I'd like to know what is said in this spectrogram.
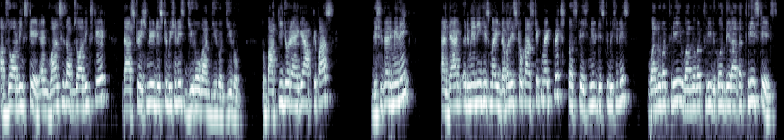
absorbing state and once is absorbing state the stationary distribution is zero one zero zero तो बाकी जो रह गया आपके पास this is the remaining and that remaining is my double stochastic matrix तो stationary distribution is one over three one over three because there are the states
